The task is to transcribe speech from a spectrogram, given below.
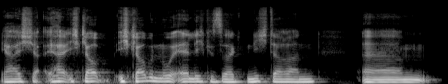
Ja, ich, ja, ich, glaub, ich glaube nur ehrlich gesagt nicht daran. Ähm,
